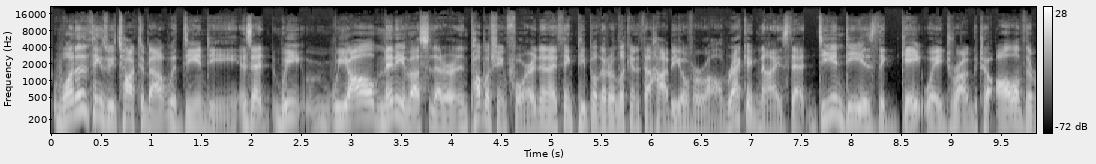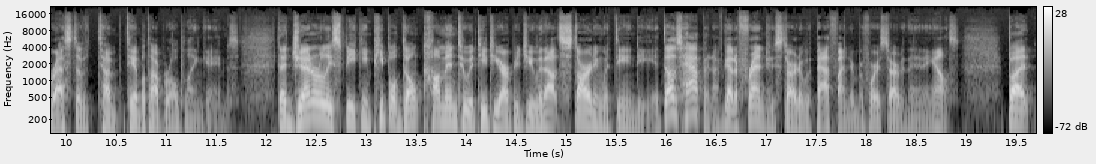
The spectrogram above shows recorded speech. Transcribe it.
one of the things we talked about with D&D is that we we all many of us that are in publishing for it and I think people that are looking at the hobby overall recognize that D&D is the gateway drug to all of the rest of t- tabletop role-playing games. That generally speaking people don't come into a TTRPG without starting with D&D. It does happen. I've got a friend who started with Pathfinder before he started with anything else. But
